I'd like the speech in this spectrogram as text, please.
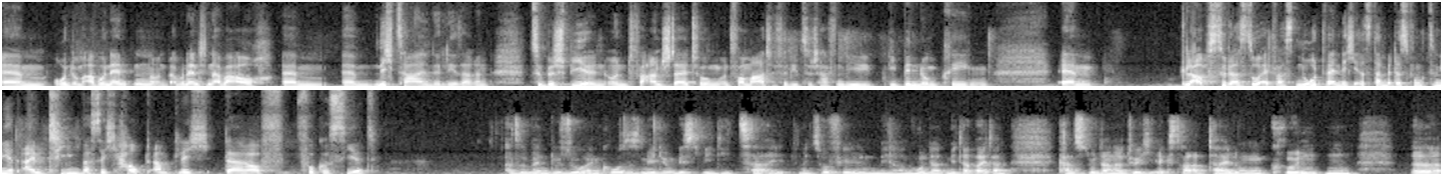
ähm, rund um Abonnenten und Abonnenten, aber auch ähm, ähm, nicht zahlende Leserinnen zu bespielen und Veranstaltungen und Formate für die zu schaffen, die die Bindung prägen. Ähm, Glaubst du, dass so etwas notwendig ist, damit es funktioniert? Ein Team, was sich hauptamtlich darauf fokussiert? Also wenn du so ein großes Medium bist wie die Zeit mit so vielen mehreren hundert Mitarbeitern, kannst du da natürlich extra Abteilungen gründen. Äh,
